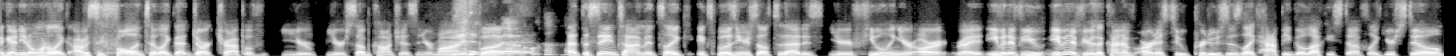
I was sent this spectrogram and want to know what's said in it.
again, you don't want to like obviously fall into like that dark trap of your your subconscious and your mind, but at the same time it's like exposing yourself to that is you're fueling your art right? Even if you even if you're the kind of artist who produces like happy go lucky stuff like you're still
